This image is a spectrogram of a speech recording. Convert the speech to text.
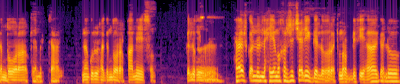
قندورة كامل تاع نقولوا لها قندورة القميص. قال له حاج قال له اللحية ما خرجتش عليك قال له راك مربي فيها قال له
